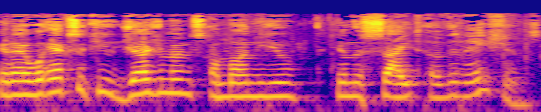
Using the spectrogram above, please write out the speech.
and I will execute judgments among you in the sight of the nations.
